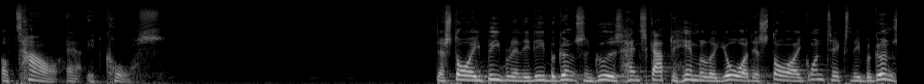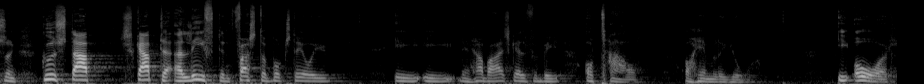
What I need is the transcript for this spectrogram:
Og tau er et kors. Der står i Bibelen, i det i begyndelsen, Gud han skabte himmel og jord. Der står i grundteksten i begyndelsen, Gud skabte alif, den første bogstav i, i, i den hebraiske alfabet, og tau og himmel og jord. I ordet,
